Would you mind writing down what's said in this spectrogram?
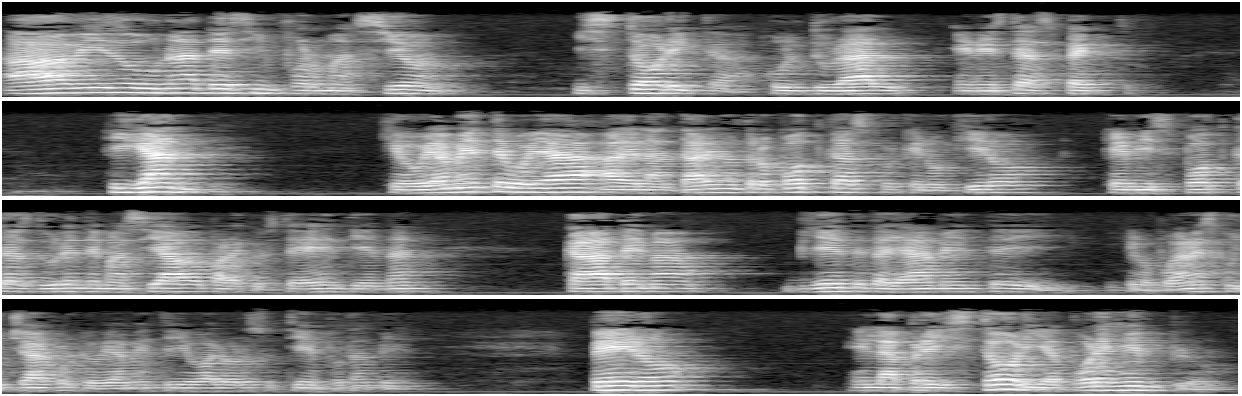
ha habido una desinformación histórica, cultural en este aspecto. Gigante. Que obviamente voy a adelantar en otro podcast porque no quiero que mis podcasts duren demasiado para que ustedes entiendan cada tema bien detalladamente y, que lo puedan escuchar porque obviamente yo valoro su tiempo también. Pero en la prehistoria, por ejemplo,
